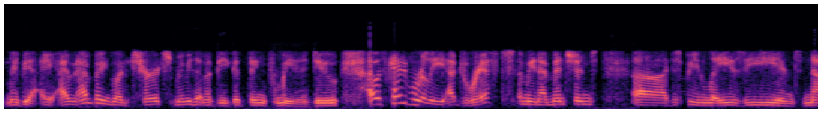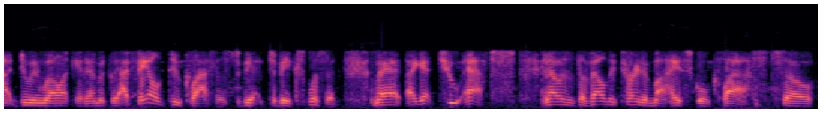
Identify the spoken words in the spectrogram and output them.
maybe I, I've been going to church. Maybe that might be a good thing for me to do. I was kind of really adrift. I mean, I mentioned uh, just being lazy and not doing well academically. I failed two classes to be to be explicit. I, mean, I, I got two Fs, and I was the valedictorian of my high school class. So,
